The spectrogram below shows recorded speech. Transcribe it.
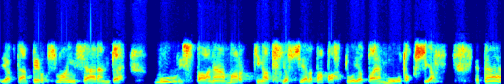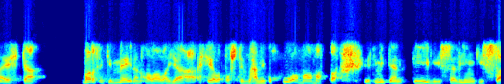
ja tämä peruslainsäädäntö mullistaa nämä markkinat, jos siellä tapahtuu jotain muutoksia. Ja tämä ehkä varsinkin meidän alalla jää helposti vähän niin kuin huomaamatta, että miten tiiviissä linkissä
